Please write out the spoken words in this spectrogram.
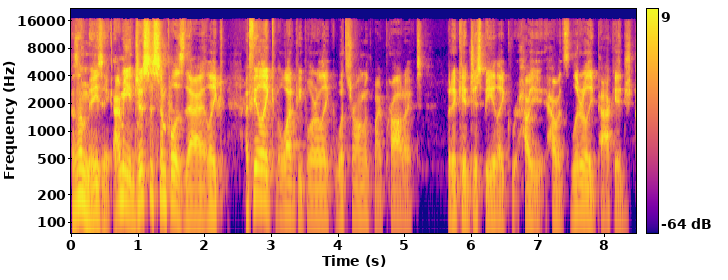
That's amazing. I mean, just as simple as that. Like, I feel like a lot of people are like, what's wrong with my product? But it could just be like how you, how it's literally packaged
